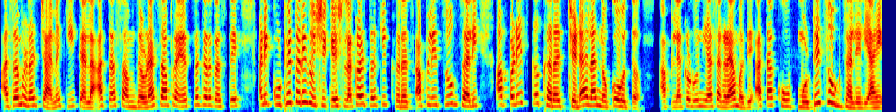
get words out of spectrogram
असं म्हणत जानकी त्याला आता समजवण्याचा प्रयत्न करत असते. आणि कुठेतरी ऋषिकेशला कळतं की खरंच आपली चूक झाली. आपण इतकं खरंच चिडायला नको होतं. आपल्याकडून या सगळ्यामध्ये आता खूप मोठी चूक झालेली आहे.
